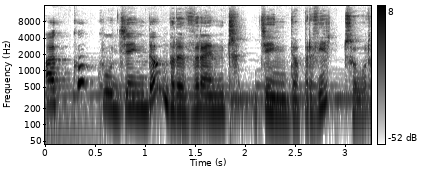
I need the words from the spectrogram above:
A kuku, dzień dobry wręcz, dzień dobry wieczór.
